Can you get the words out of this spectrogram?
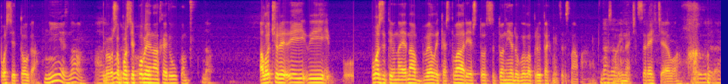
poslije toga. Nije, znam. Ali dobro, poslije to- pobjede nad Hajdukom. Da. Ali hoću re- i, i pozitivna jedna velika stvar je što se to nije dogodilo pri utakmici s nama. Da, da, da. Inače sreće, evo. Dobro, da.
